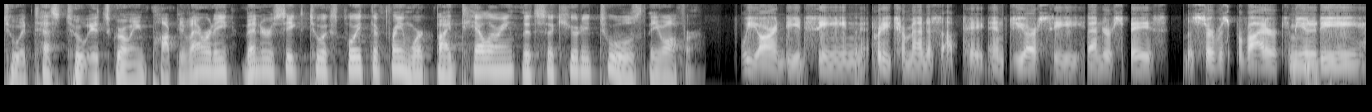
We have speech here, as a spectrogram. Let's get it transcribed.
To attest to its growing popularity, vendors seek to exploit the framework by tailoring the security tools they offer. We are indeed seeing pretty tremendous uptake in GRC vendor space. The service provider community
